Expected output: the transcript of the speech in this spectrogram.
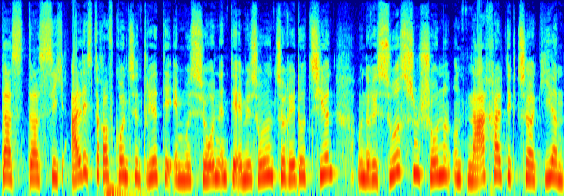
dass, dass sich alles darauf konzentriert, die Emotionen, die Emissionen zu reduzieren und Ressourcen schonen und nachhaltig zu agieren,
